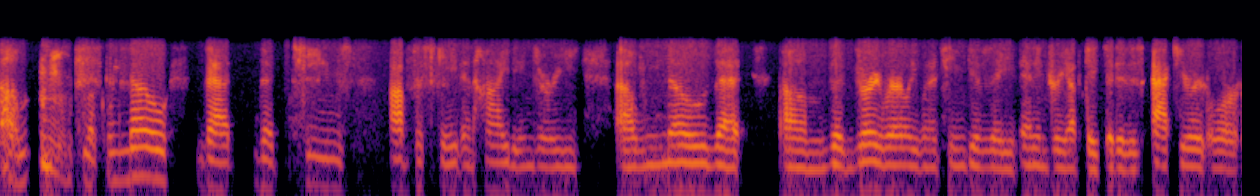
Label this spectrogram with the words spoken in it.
Um, look, we know that that teams obfuscate and hide injury. Uh, we know that um, that very rarely when a team gives a an injury update that it is accurate or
